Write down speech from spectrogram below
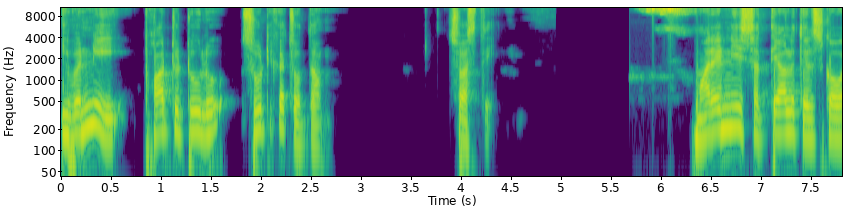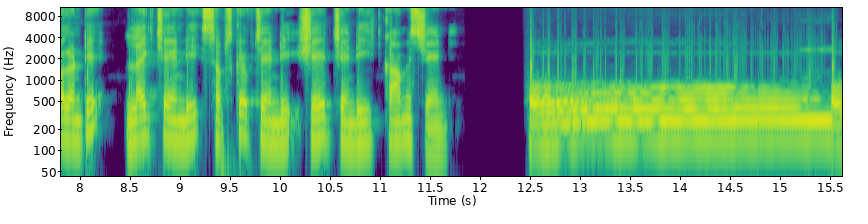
ఇవన్నీ పార్ట్ టూలో సూటిగా చూద్దాం. స్వస్తి. మరిన్ని సత్యాలు తెలుసుకోవాలంటే లైక్ చేయండి సబ్స్క్రైబ్ చేయండి షేర్ చేయండి కామెంట్స్ చేయండి. ఓ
